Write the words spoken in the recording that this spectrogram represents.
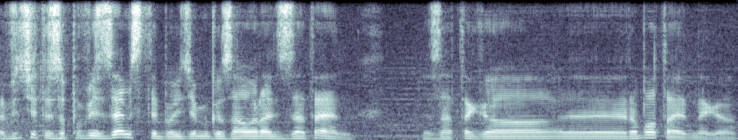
Widzicie, to jest opowieść zemsty, bo idziemy go zaorać za ten, za tego e, robota jednego.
